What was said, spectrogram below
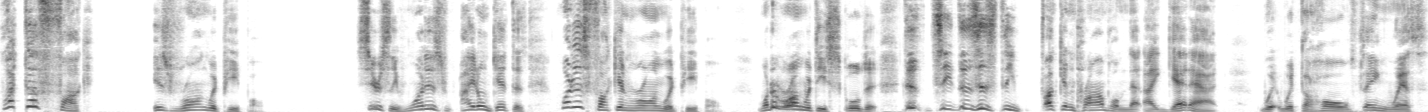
What the fuck is wrong with people? Seriously, what is. I don't get this. What is fucking wrong with people? What is wrong with these school. Di- this, see, this is the fucking problem that I get at with, with the whole thing with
